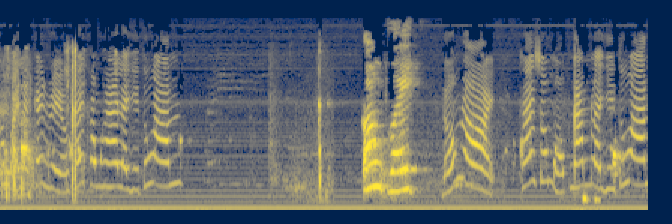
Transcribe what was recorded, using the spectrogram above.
không phải là cái rìu thế không hai là gì tú anh? Con vịt đúng rồi. Thế số 1 năm là gì tú anh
